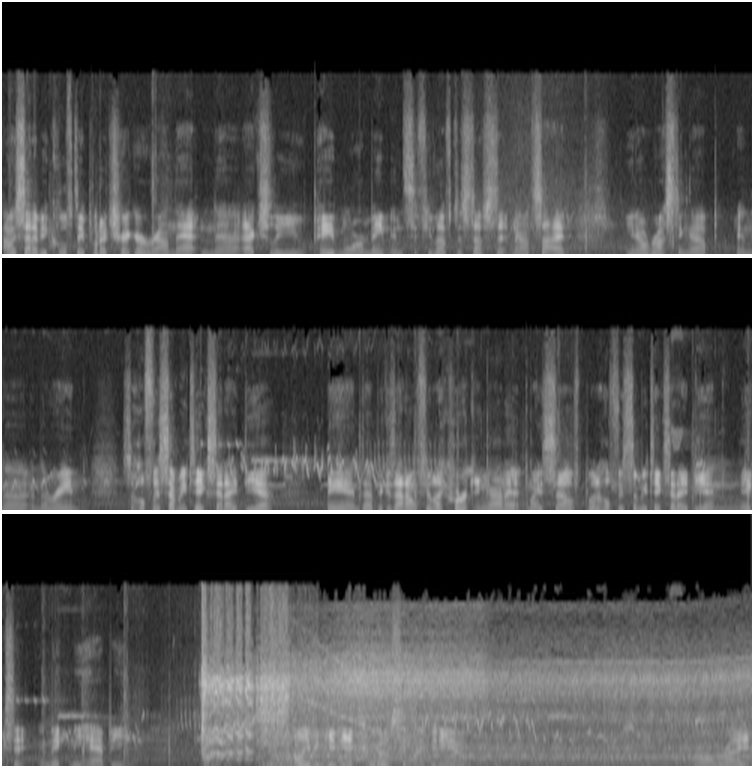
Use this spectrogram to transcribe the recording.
I always thought it'd be cool if they put a trigger around that, and uh, actually you paid more maintenance if you left the stuff sitting outside, you know, rusting up in the in the rain. So hopefully somebody takes that idea and uh, because I don't feel like working on it myself, but hopefully somebody takes that idea and makes it and make me happy. I'll even give you a kudos in my video. Alright.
